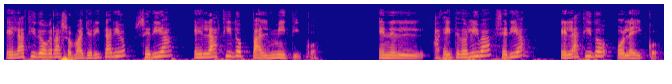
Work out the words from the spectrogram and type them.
el ácido graso mayoritario sería el ácido palmítico. En el aceite de oliva sería el ácido oleico.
